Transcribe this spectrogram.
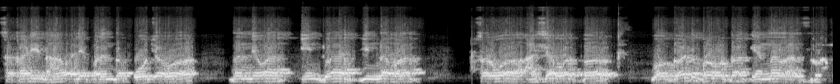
सकाळी दहा वाजेपर्यंत पोहोचावं. धन्यवाद. इन्क्लाब जिंदाबाद. सर्व आशा वर्कर व गट प्रवर्तक यांना लाल सलाम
